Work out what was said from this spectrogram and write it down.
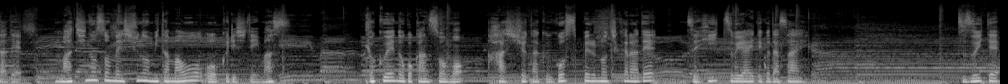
歌で待ち望め主の御霊をお送りしています。曲へのご感想もハッシュタグゴスペルの力でぜひつぶやいてください。続いて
